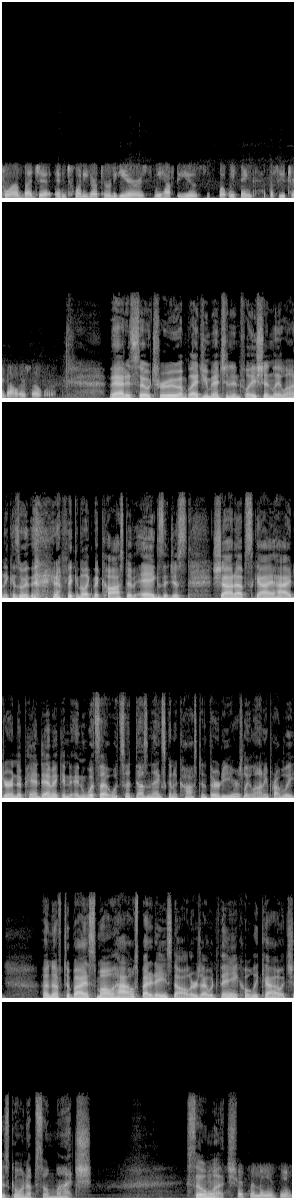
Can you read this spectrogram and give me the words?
for our budget in 20 or 30 years. We have to use what we think the future dollars are worth. That is so true. I'm glad you mentioned inflation, Leilani, because you know, I'm thinking of like the cost of eggs that just shot up sky high during the pandemic. And, and what's a what's a dozen eggs going to cost in 30 years, Leilani? Probably enough to buy a small house by today's dollars, I would think. Holy cow, it's just going up so much. So it's, much. It's amazing.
